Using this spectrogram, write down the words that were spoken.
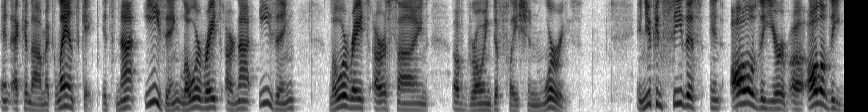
and economic landscape. It's not easing, lower rates are not easing. Lower rates are a sign of growing deflation worries. And you can see this in all of the Europe, uh, all of the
